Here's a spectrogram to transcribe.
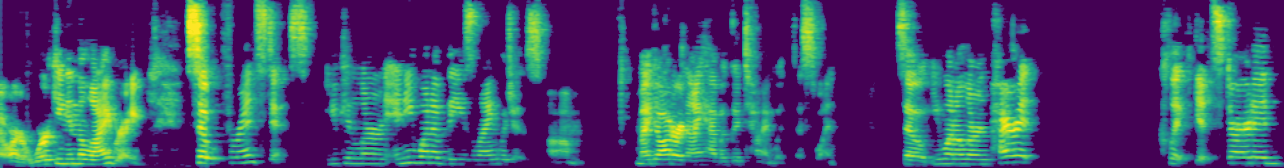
or working in the library so for instance you can learn any one of these languages um, my daughter and I have a good time with this one. So you want to learn Pirate, click Get Started.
